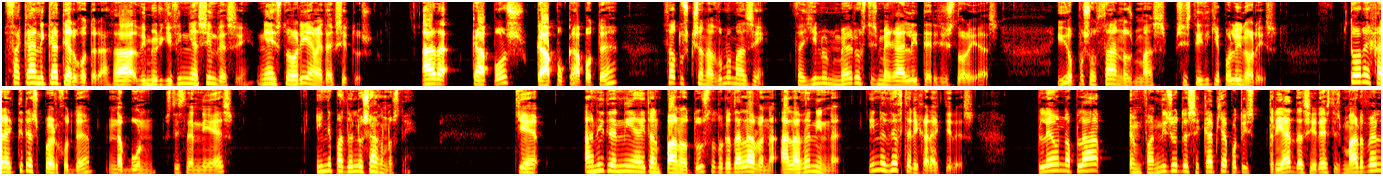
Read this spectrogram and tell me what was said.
θα κάνει κάτι αργότερα, θα δημιουργηθεί μια σύνδεση, μια ιστορία μεταξύ τους. Άρα κάπως, κάπου, κάποτε θα τους ξαναδούμε μαζί. Θα γίνουν μέρος της μεγαλύτερης ιστορίας. Ή όπως ο Θάνος μας συστήθηκε πολύ νωρίς. Τώρα οι χαρακτήρες που έρχονται να μπουν στις ταινίες είναι παντελώς άγνωστοι. Και αν η ταινία ήταν πάνω τους θα το καταλάβαινα, αλλά δεν είναι. Είναι δεύτεροι χαρακτήρες. Πλέον απλά εμφανίζονται σε κάποια από τις 30 σειρές της Marvel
